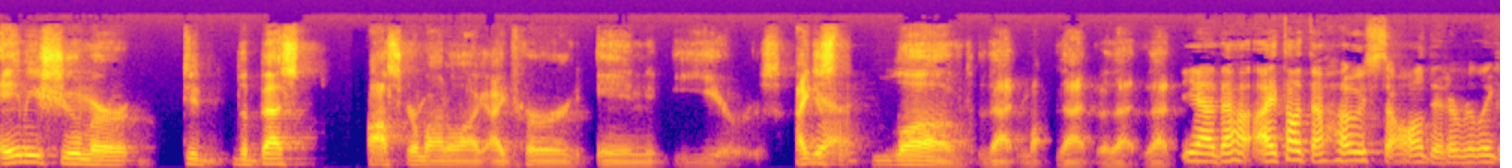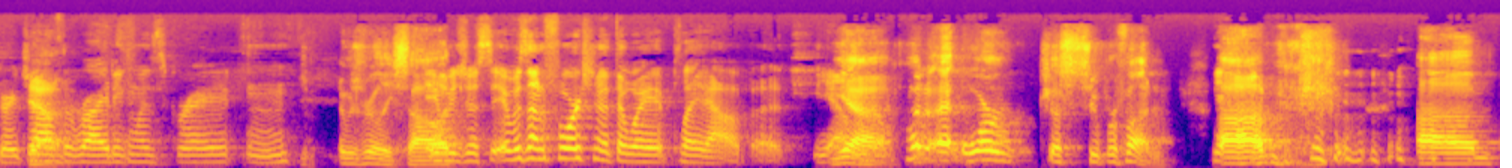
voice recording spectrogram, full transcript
Amy Schumer did the best Oscar monologue I've heard in years. I just Yeah. loved that that that that. Yeah, the, I thought the hosts all did a really great job. Yeah. The writing was great, and It was really solid. it was just it was unfortunate the way it played out, but yeah, yeah, but, uh, or just super fun. Yeah. Um, um,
